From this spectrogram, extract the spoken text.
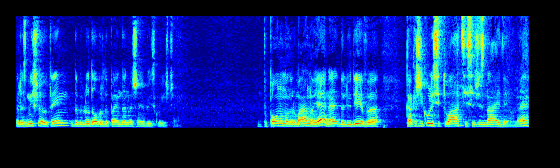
razmišljajo o tem, da bi bilo dobro, da pa en dan več ne bi izkoriščani. Popolnoma normalno je, ne, da ljudje v kakršnikoli situaciji se že znajdejo. Ne,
